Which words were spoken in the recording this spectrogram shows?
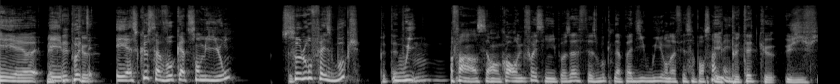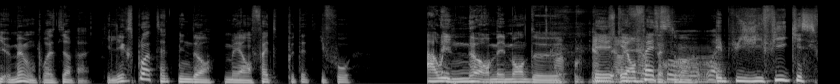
Et, euh, et, peut-être peut- que- et est-ce que ça vaut 400 millions? Selon Facebook, Peut-être. oui. Hmm. Enfin, c'est encore une fois, c'est une hypothèse. Facebook n'a pas dit oui, on a fait ça pour ça. Et mais... peut-être que Jiffy eux-mêmes, on pourrait se dire bah, qu'ils exploitent cette mine d'or. Mais en fait, peut-être qu'il faut Ah oui. énormément de. Ouais, Et, en fait, ouais. et puis Jiffy, qu'est-ce,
